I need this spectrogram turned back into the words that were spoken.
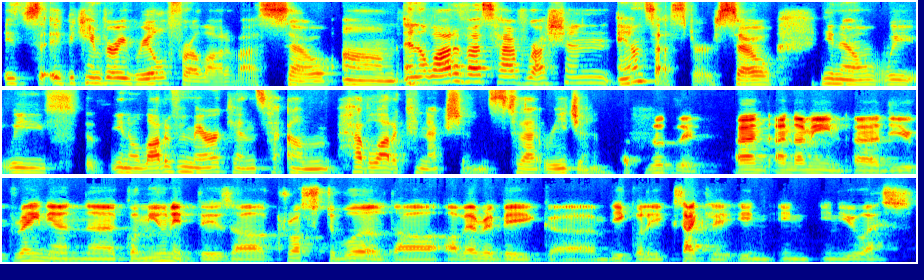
it's it became very real for a lot of us. So, um, and a lot of us have Russian ancestors. So, you know, we we've, you know, a lot of Americans um, have a lot of connections to that region. Absolutely and and I mean uh, the Ukrainian uh, communities across the world are, are very big, um, equally exactly in in in US.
